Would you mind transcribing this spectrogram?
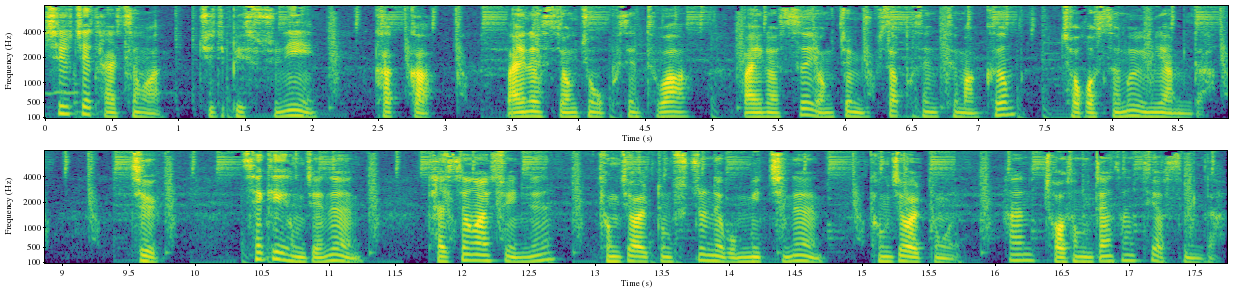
실제 달성한 GDP 수준이 각각 마이너스 0.5%와 마이너스 0.64%만큼 적었음을 의미합니다. 즉, 세계 경제는 달성할 수 있는 경제활동 수준에 못 미치는 경제활동을 한 저성장 상태였습니다.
